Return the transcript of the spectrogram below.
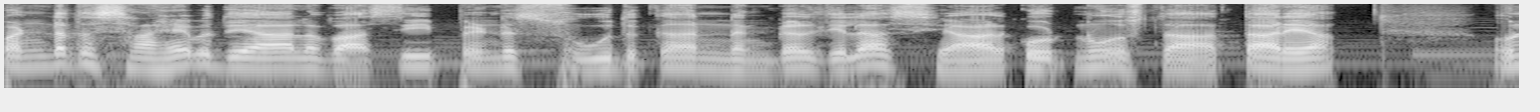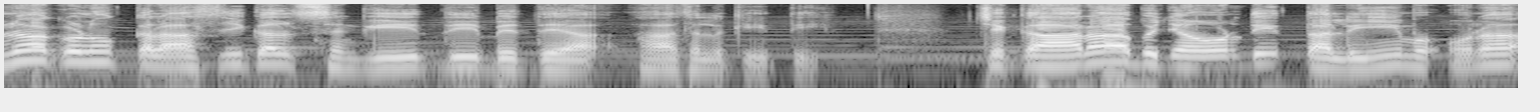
ਪੰਡਤ ਸਾਹਿਬ ਦਿਆਲ ਵਾਸੀ ਪਿੰਡ ਸੂਦਕਾ ਨੰਗਲ ਜ਼ਿਲ੍ਹਾ ਸਿਆਲਕੋਟ ਨੂੰ ਉਸਤਾਦ ਧਾਰਿਆ। ਉਹਨਾਂ ਕੋਲੋਂ ਕਲਾਸੀਕਲ ਸੰਗੀਤ ਦੀ ਵਿੱਦਿਆ ਹਾਸਲ ਕੀਤੀ। ਚਿਕਾਰਾ ਵਜਾਉਣ ਦੀ ਤਾਲੀਮ ਉਹਨਾਂ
